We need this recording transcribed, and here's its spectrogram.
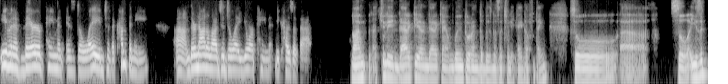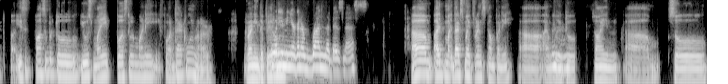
even if their payment is delayed to the company um, they're not allowed to delay your payment because of that. No i'm actually directly or indirectly i'm going to run the business actually kind of thing. So uh, so is it is it possible to use my personal money for that one or running the payroll what do you mean you're going to run the business um, I my, that's my friend's company. Uh, I'm mm-hmm. going to join. Um, so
